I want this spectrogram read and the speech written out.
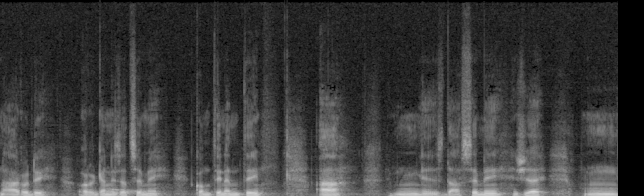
národy, organizacemi, kontinenty. A mm, zdá se mi, že mm,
